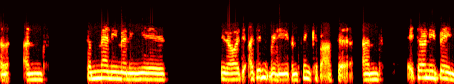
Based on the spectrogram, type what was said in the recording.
and, and for many many years, you know, I, I didn't really even think about it, and it's only been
